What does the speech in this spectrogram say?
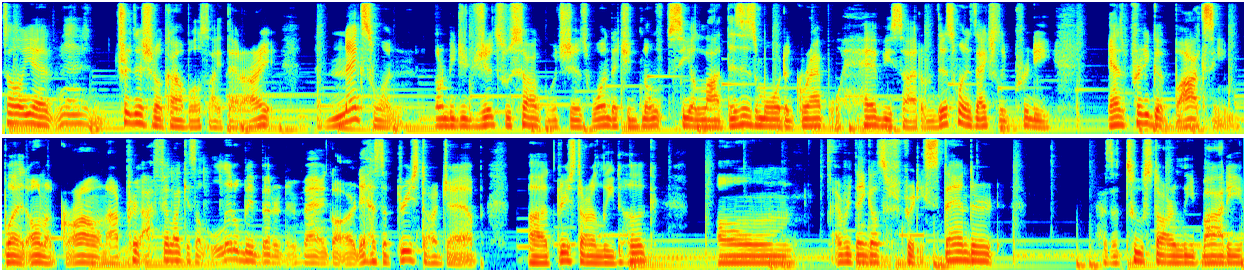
So yeah, eh, traditional combos like that. All right. The next one is gonna be Jiu-Jitsu Shark, which is one that you don't see a lot. This is more the grapple heavy side of them. This one is actually pretty it has pretty good boxing, but on the ground, I pre- I feel like it's a little bit better than Vanguard. It has a three star jab, uh, three star lead hook. Um, everything else is pretty standard. Has a two star lead body,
